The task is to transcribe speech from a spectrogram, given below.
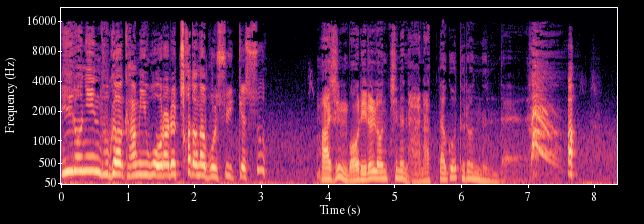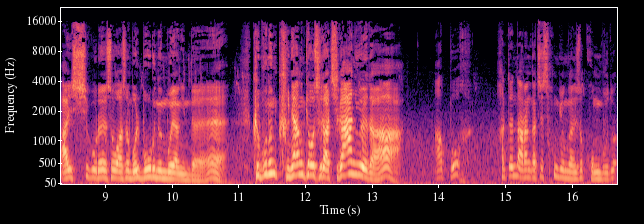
이러니 누가 감히 월하를 쳐다나 볼 수 있겠소? 아직 머리를 얹지는 않았다고 들었는데. 아이 시골에서 와서 뭘 모르는 모양인데 그분은 그냥 벼슬아치가 아니외다. 아 뭐 한때 나랑 같이 성균관에서 공부도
